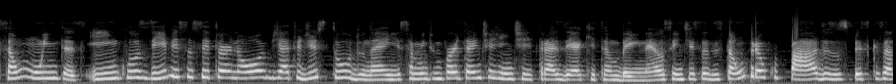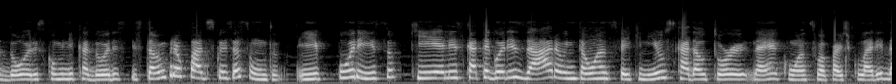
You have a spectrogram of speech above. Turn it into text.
são muitas. E inclusive isso se tornou objeto de estudo, né? E isso é muito importante a gente trazer aqui também, né? Os cientistas estão preocupados, os pesquisadores, comunicadores estão preocupados com esse assunto. E por isso que eles categorizaram então as fake news, cada autor, né, com a sua particularidade.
